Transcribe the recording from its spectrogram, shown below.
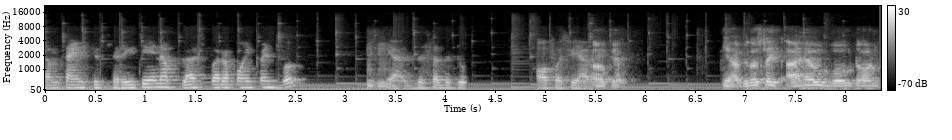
sometimes it's retainer plus per appointment book. Mm-hmm. Yeah, these are the two offers we have. right Okay. Yeah, because like I have worked on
